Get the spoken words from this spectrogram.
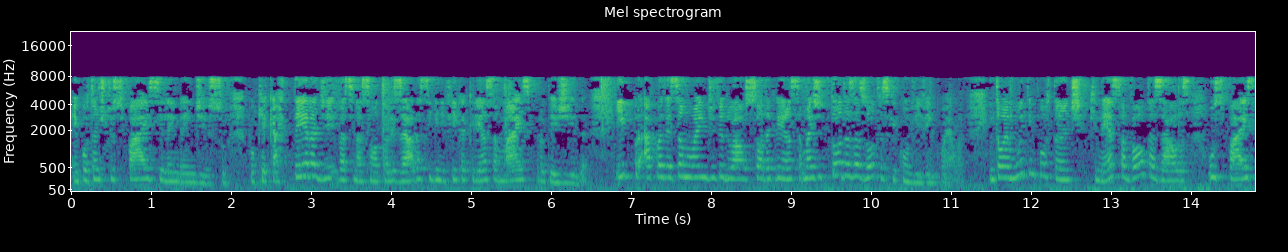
É importante que os pais se lembrem disso, porque carteira de vacinação atualizada significa criança mais protegida. E a proteção não é individual só da criança, mas de todas as outras que convivem com ela. Então, é muito importante que nessa volta às aulas, os pais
